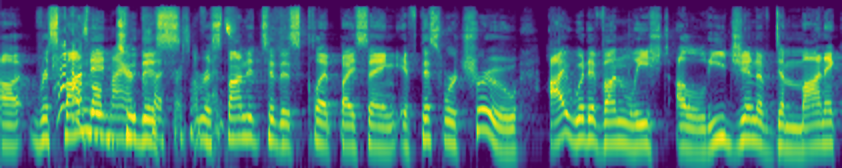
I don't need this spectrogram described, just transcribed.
uh, responded to this close personal friends. responded to this clip by saying, "If this were true, I would have unleashed a legion of demonic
